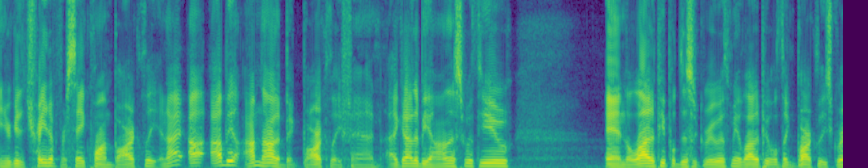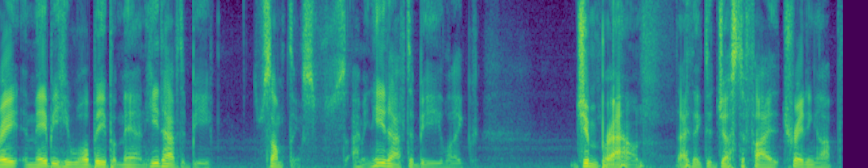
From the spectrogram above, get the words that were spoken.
And you're going to trade up for Saquon Barkley, and I, I'll be, I'm not a big Barkley fan. I got to be honest with you. And a lot of people disagree with me. A lot of people think Barkley's great, and maybe he will be, but man, he'd have to be something. I mean, he'd have to be like Jim Brown, I think, to justify trading up,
